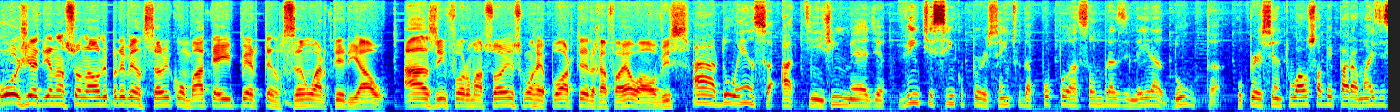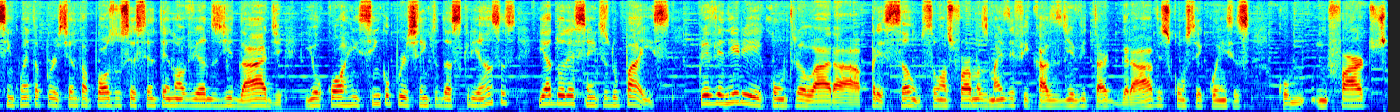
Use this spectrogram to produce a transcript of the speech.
Hoje é Dia Nacional de Prevenção e Combate à Hipertensão Arterial. As informações com o repórter Rafael Alves. A doença atinge em média 25% da população brasileira adulta. O percentual sobe para mais de 50% após os 69 anos de idade e ocorre em 5% das crianças e adolescentes do país. Prevenir e controlar a pressão são as formas mais eficazes de evitar graves consequências como infartos,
